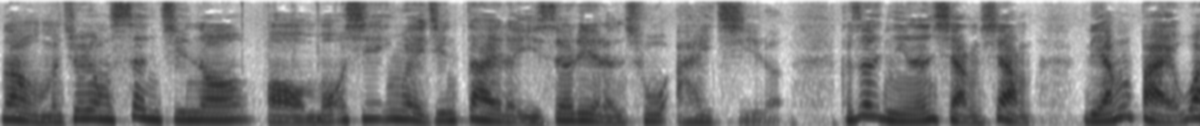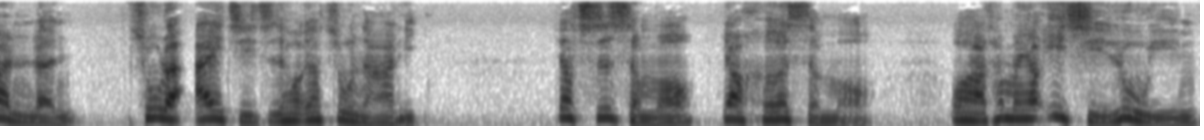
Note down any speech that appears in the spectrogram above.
那我们就用圣经哦，哦，摩西因为已经带了以色列人出埃及了，可是你能想象两百万人出了埃及之后要住哪里？要吃什么？要喝什么？哇，他们要一起露营，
